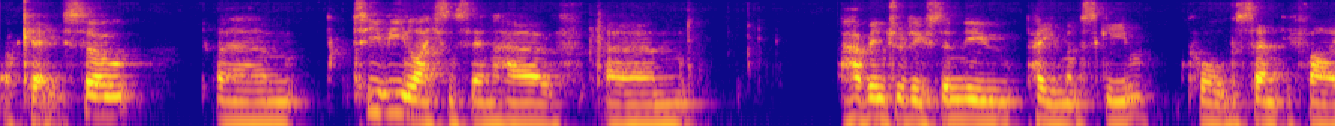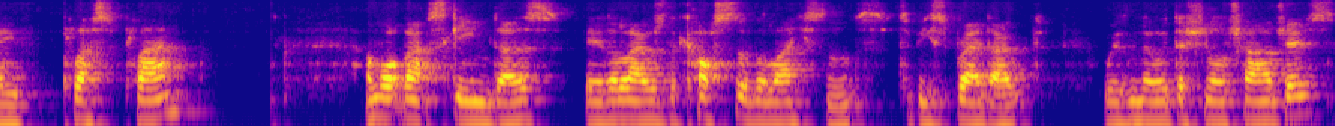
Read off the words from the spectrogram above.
Okay, so um, TV licensing have um, have introduced a new payment scheme called the 75 plus plan. And what that scheme does, it allows the cost of the license to be spread out with no additional charges.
